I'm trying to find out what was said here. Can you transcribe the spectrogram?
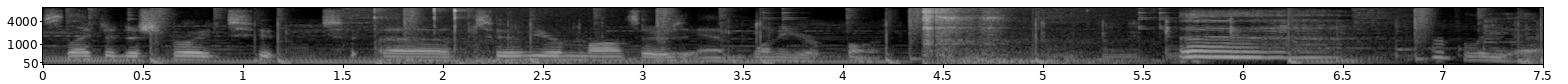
Select to destroy two, t- uh, two of your monsters and one of your opponents. Uh, probably yeah.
